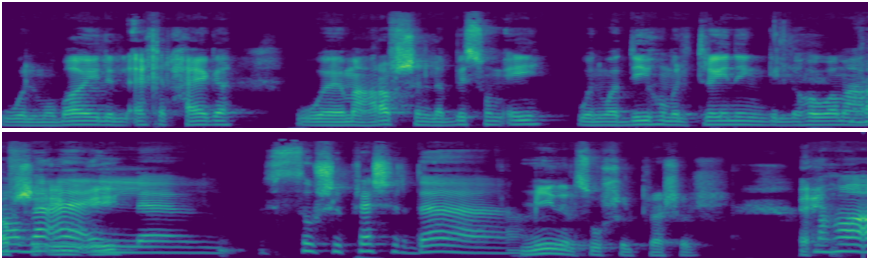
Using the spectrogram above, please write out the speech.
والموبايل الآخر حاجة ومعرفش نلبسهم إيه؟ ونوديهم ال training اللي هو معرفش هو إيه بقى وإيه. ال- ال social pressure ده مين ال social pressure ما هو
